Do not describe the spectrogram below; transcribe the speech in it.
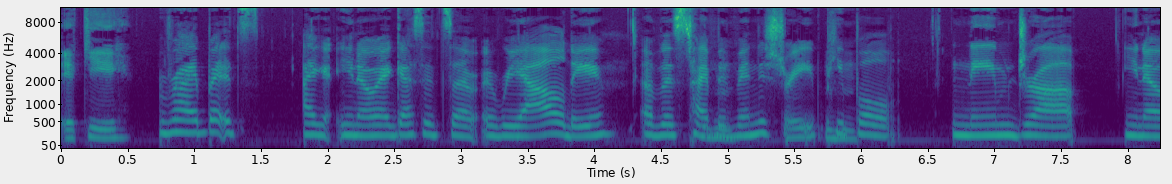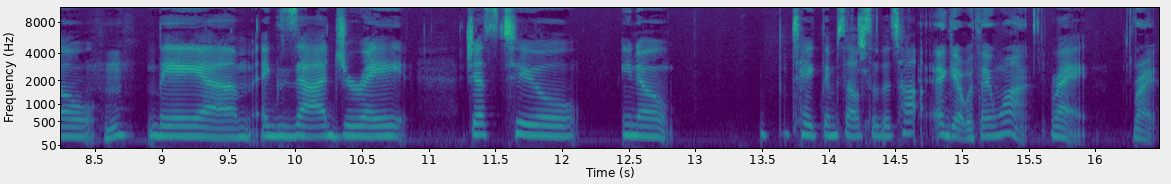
icky. Right, but it's I you know I guess it's a, a reality of this type Mm-hmm. of industry. People name drop, you know, Mm-hmm. they um, exaggerate just to you know take themselves to the top. and get what they want. Right. Right.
